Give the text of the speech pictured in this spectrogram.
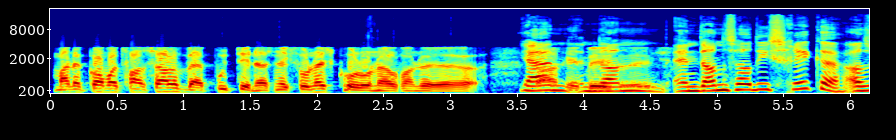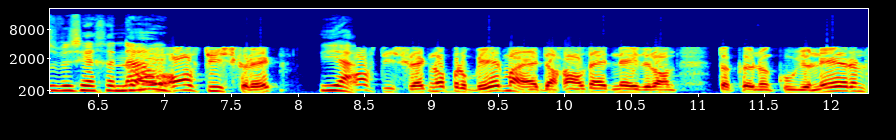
Maar dan komt het vanzelf bij Poetin. Dat is niks voor niks kolonel van de Ja, en, dan, geweest. en dan zal die schrikken als we zeggen, nou... Nou, of die schrik. Ja. Of die schrik. Nou, probeer maar. Hij dacht altijd Nederland te kunnen koeieneren.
